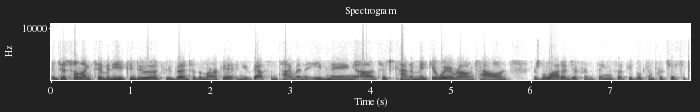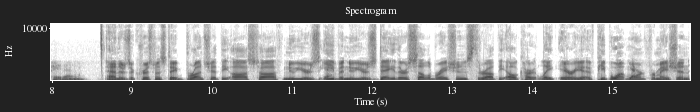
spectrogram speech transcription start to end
additional activity you can do if you've been to the market and you've got some time in the evening uh, to kind of make your way around town. There's a lot of different things that people can participate in. And there's a Christmas Day brunch at the Osthoff, New Year's Eve and New Year's Day. There are celebrations throughout the Elkhart Lake area. If people want more information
